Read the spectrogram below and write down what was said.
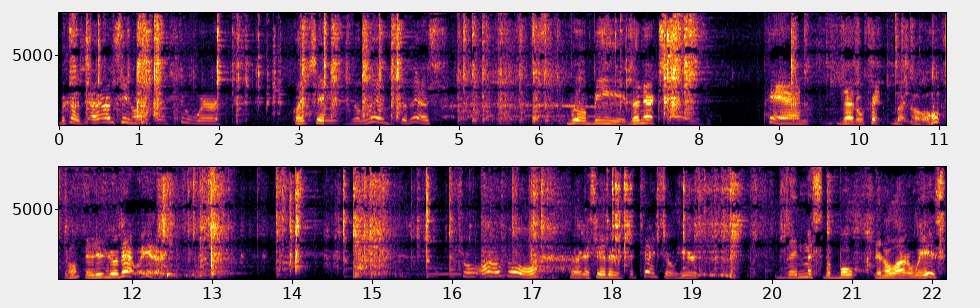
Because I've seen a lot of things too where, like say, the lid for this will be the next size pan that'll fit. But no, no, they didn't go that way either. So although like I said, there's potential here. They missed the boat in a lot of ways.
